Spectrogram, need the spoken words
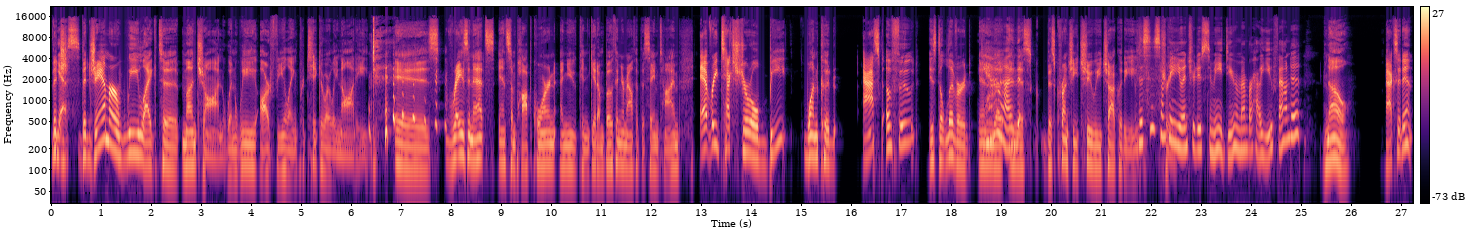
The, j- yes. the jammer we like to munch on when we are feeling particularly naughty is Raisinets and some popcorn, and you can get them both in your mouth at the same time. Every textural beat one could ask of food is delivered in Yeah, the in the- this this crunchy, chewy, chocolatey. This is something treat. you introduced to me. Do you remember how you found it? no accident.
